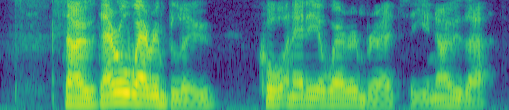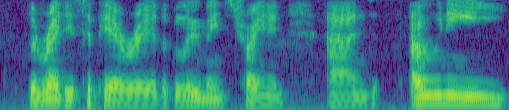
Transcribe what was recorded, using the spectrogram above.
so they're all wearing blue. Cort and Eddie are wearing red. So you know that the red is superior. The blue means training, and only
